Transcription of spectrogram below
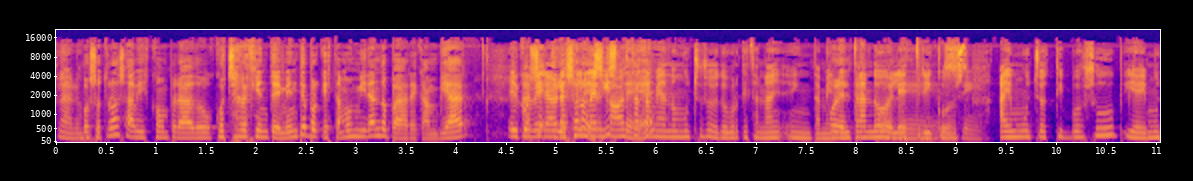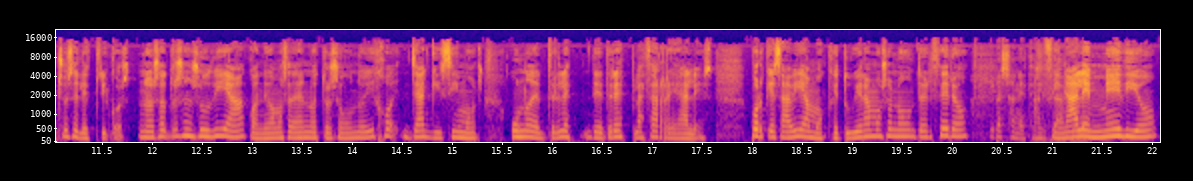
Claro. ¿Vosotros habéis comprado coche recientemente? Porque estamos mirando para recambiar el A coche y ahora eso que no el mercado existe, está ¿eh? cambiando mucho, sobre todo porque están en- también Por el entrando de- eléctricos. sí. Hay muchos tipos sub y hay muchos eléctricos. Nosotros en su día, cuando íbamos a tener nuestro segundo hijo, ya quisimos uno de tres, de tres plazas reales, porque sabíamos que tuviéramos uno un tercero, al final en medio...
